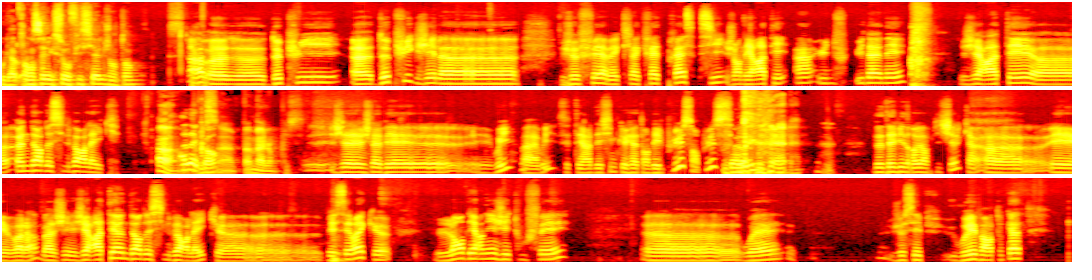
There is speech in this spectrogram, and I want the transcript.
Ou la- en sélection officielle, j'entends? Ah, euh, depuis, euh, depuis que j'ai la, je fais avec la crête presse. Si j'en ai raté un une, une année, j'ai raté euh, Under the Silver Lake. Ah, Ah, d'accord. euh, pas mal en plus. Je, je l'avais, euh, oui, bah oui, c'était un des films que j'attendais le plus en plus Bah oui. de David Robert euh, et voilà, bah, j'ai j'ai raté Under the Silver Lake. euh, mais c'est vrai que l'an dernier j'ai tout fait. Euh, ouais, je sais plus. Oui, en tout cas,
